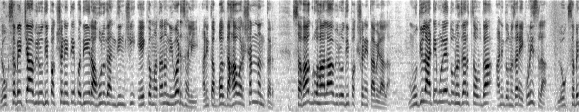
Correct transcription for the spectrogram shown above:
लोकसभेच्या विरोधी पक्षनेतेपदी राहुल गांधींची एकमतानं निवड झाली आणि तब्बल दहा वर्षांनंतर सभागृहाला विरोधी पक्षनेता मिळाला. मोदी लाटेमुळे दोन हजार चौदा आणि दोन हजार एकोणीसला लोकसभेत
